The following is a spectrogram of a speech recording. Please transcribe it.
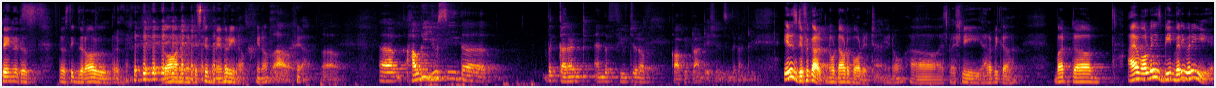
thing. It was, those things are all gone in a distant memory now. You know, Wow. yeah. Wow. Um, how do you see the the current and the future of coffee plantations in the country? It is difficult, no doubt about it. Know, uh, especially Arabica. But um, I have always been very, very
